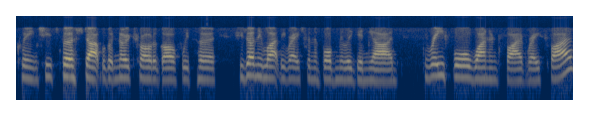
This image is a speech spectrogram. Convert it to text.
Queen. She's first up. We've got no trial to go off with her. She's only lightly raced from the Bob Milligan yard. Three, four, one, and five, race five.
